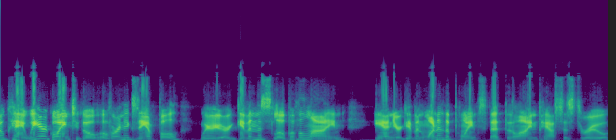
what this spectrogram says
Okay, we are going to go over an example where you're given the slope of a line and you're given one of the points that the line passes through,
